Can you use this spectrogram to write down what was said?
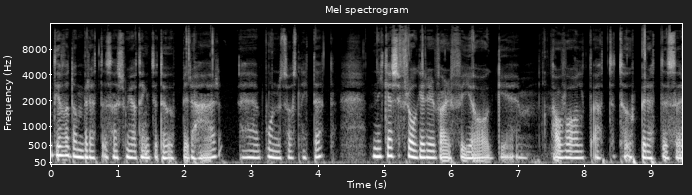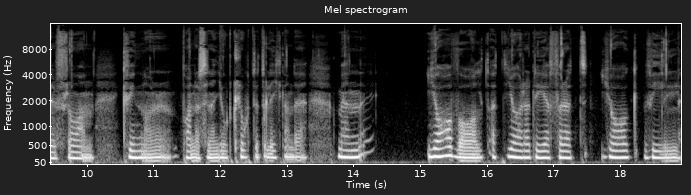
Det var de berättelser som jag tänkte ta upp i det här eh, bonusavsnittet. Ni kanske frågar er varför jag eh, har valt att ta upp berättelser från kvinnor på andra sidan jordklotet och liknande. Men jag har valt att göra det för att jag vill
